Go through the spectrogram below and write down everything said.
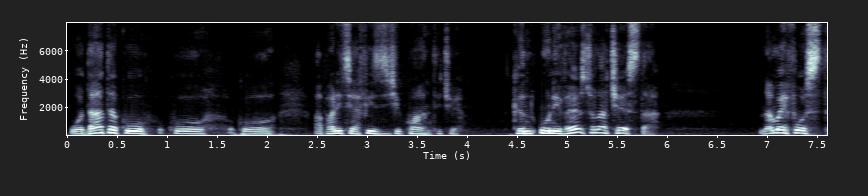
odată cu, cu, cu apariția fizicii cuantice, când universul acesta n-a mai fost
